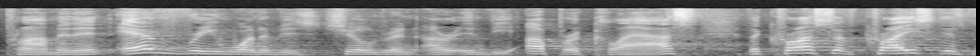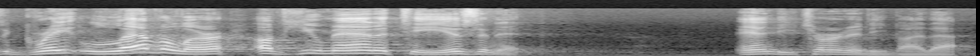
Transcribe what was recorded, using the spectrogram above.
prominent. Every one of his children are in the upper class. The cross of Christ is the great leveler of humanity, isn't it? And eternity, by that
